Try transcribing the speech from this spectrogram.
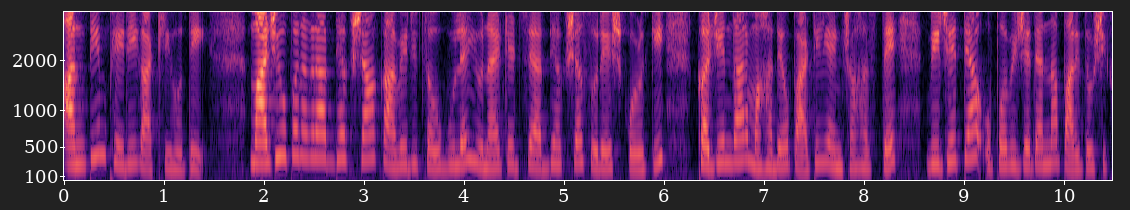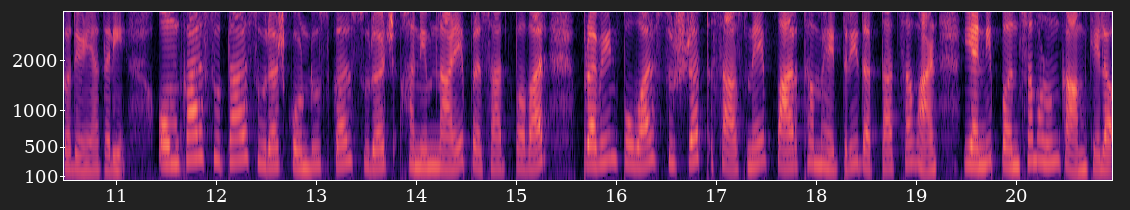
अंतिम फेरी गाठली होती. माजी उपनगराध्यक्षा कावेरी चौगुले युनायटेडचे अध्यक्ष सुरेश कोळकी खजिनदार महादेव पाटील यांच्या हस्ते विजेत्या उपविजेत्यांना पारितोषिकं देण्यात आली. ओमकार सुतार सूरज कोंडुसकर सूरज हनिमनाळे प्रसाद पवार प्रवीण पोवार सुश्रत सासने पार्थ म्हेत्री दत्ता चव्हाण यांनी पंच म्हणून काम केलं.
